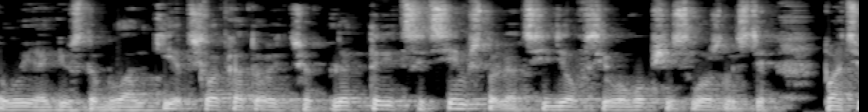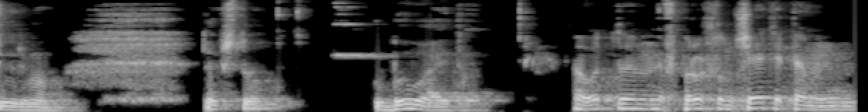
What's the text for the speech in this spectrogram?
Луи Агюста Бланки. Это человек, который лет 37, что ли, отсидел всего в общей сложности по тюрьмам. Так что бывает. А вот э, в прошлом чате там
